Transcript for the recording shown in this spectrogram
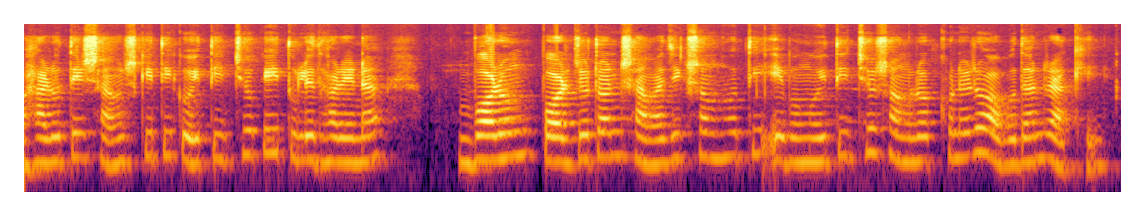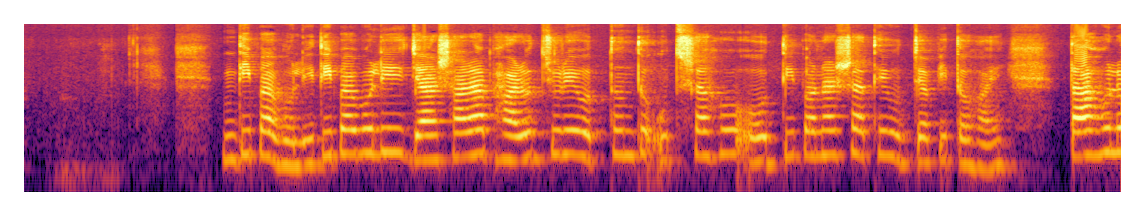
ভারতের সাংস্কৃতিক ঐতিহ্যকেই তুলে ধরে না বরং পর্যটন, সামাজিক সংহতি এবং ঐতিহ্য সংরক্ষণেরও অবদান রাখে। দীপাবলি দীপাবলি যা সারা ভারত জুড়ে অত্যন্ত উৎসাহ ও উদ্দীপনার সাথে উদযাপিত হয়, তা হলো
